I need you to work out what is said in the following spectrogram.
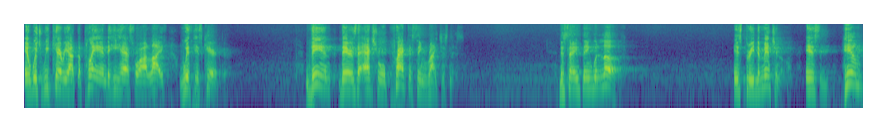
in which we carry out the plan that he has for our life with his character. Then there's the actual practicing righteousness. The same thing with love. It's three dimensional. It's him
